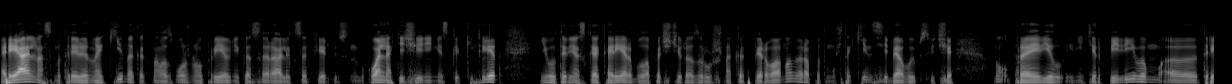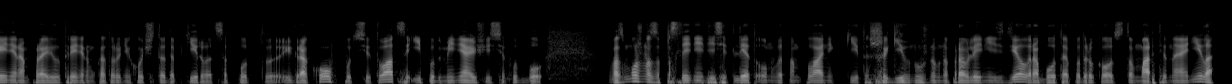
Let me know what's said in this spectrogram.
реально смотрели на Кина как на возможного преемника сэра Алекса Фергюсона. Буквально в течение нескольких лет его тренерская карьера была почти разрушена как первого номера, потому что Кин себя в Ипсвиче ну, проявил нетерпеливым э, тренером, проявил тренером, который не хочет адаптироваться под игроков, под ситуации и под меняющийся футбол. Возможно, за последние 10 лет он в этом плане какие-то шаги в нужном направлении сделал, работая под руководством Мартина и Анила.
